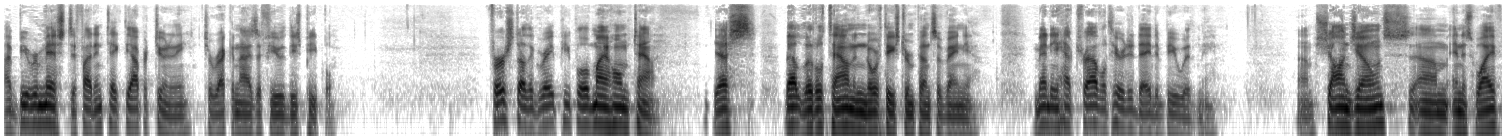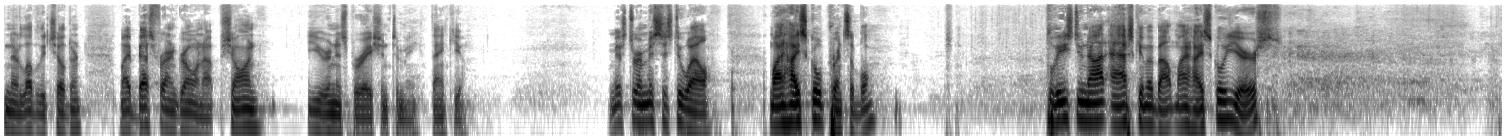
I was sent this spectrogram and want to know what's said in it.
I'd be remiss if I didn't take the opportunity to recognize a few of these people. First are the great people of my hometown. Yes, that little town in northeastern Pennsylvania. Many have traveled here today to be with me. um, Sean Jones um, and his wife and their lovely children, my best friend growing up. Sean, you're an inspiration to me. Thank you. Mr. and Mrs. Duell, my high school principal. Please do not ask him about my high school years.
